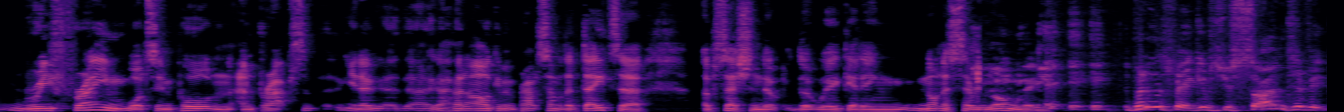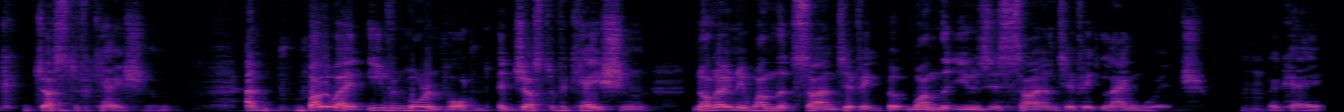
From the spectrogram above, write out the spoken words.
reframe what's important and perhaps you know have an argument. Perhaps some of the data obsession that that we're getting not necessarily wrongly. It, it, but in this way, it gives you scientific justification And by the way, even more important, a justification, not only one that's scientific, but one that uses scientific language. Mm-hmm. Okay.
